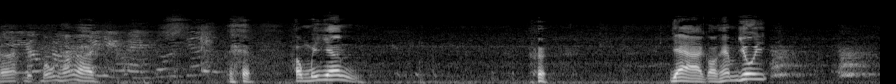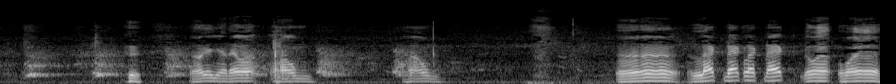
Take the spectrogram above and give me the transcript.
Đó, được 4 tháng rồi. hồng mỹ nhân. Già còn ham vui đó cả nhà thấy không. Hồng hồng à, lát đác lát đác. Đúng không? Hoa.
